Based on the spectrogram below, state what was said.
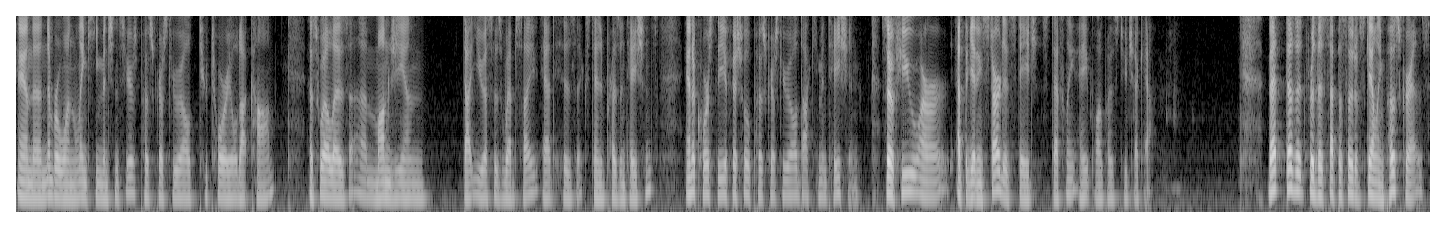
And the number one link he mentions here is postgresqltutorial.com as well as uh, momjian.us's website at his extended presentations, and of course the official PostgreSQL documentation. So if you are at the getting started stage, it's definitely a blog post to check out. That does it for this episode of Scaling Postgres.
